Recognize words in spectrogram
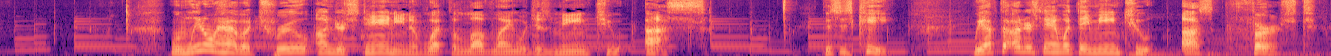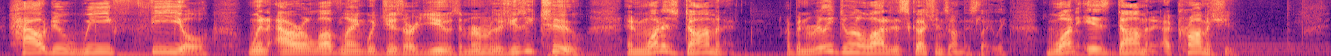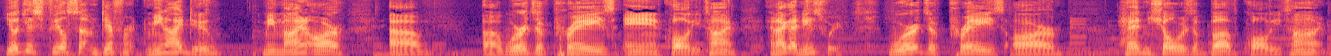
when we don't have a true understanding of what the love languages mean to us, this is key. We have to understand what they mean to us first. How do we feel when our love languages are used? And remember, there's usually two, and one is dominant. I've been really doing a lot of discussions on this lately. One is dominant, I promise you. You'll just feel something different. I mean, I do. I mean, mine are uh, uh, words of praise and quality time. And I got news for you words of praise are head and shoulders above quality time.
